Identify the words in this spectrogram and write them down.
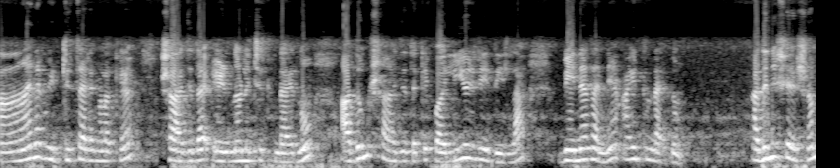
ആന വിഡ്ഢിത്തരങ്ങളൊക്കെ ഷാജിദ എഴുന്നള്ളിച്ചിട്ടുണ്ടായിരുന്നു. അതും ഷാജിദയ്ക്ക് വലിയൊരു രീതിയിലുള്ള വിന തന്നെ ആയിട്ടുണ്ടായിരുന്നു. അതിനുശേഷം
